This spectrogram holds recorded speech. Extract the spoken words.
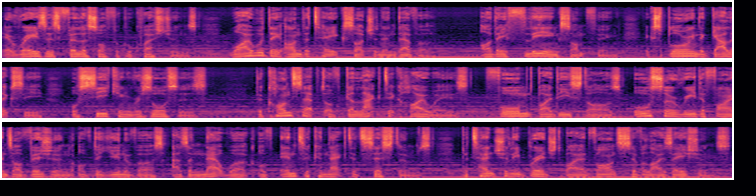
It raises philosophical questions. Why would they undertake such an endeavor? Are they fleeing something, exploring the galaxy, or seeking resources? The concept of galactic highways, formed by these stars, also redefines our vision of the universe as a network of interconnected systems, potentially bridged by advanced civilizations.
